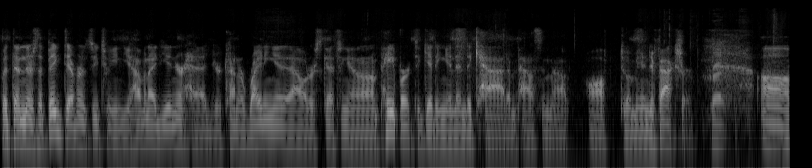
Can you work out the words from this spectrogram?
But then there's a big difference between you have an idea in your head you're kind of writing it out or sketching it out on paper to getting it into cad and passing that off to a manufacturer. Right. Um,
